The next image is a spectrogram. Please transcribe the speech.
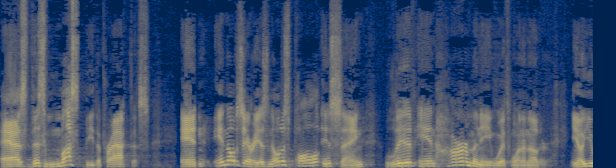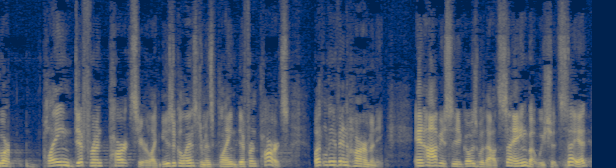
as this must be the practice. And in those areas, notice Paul is saying, live in harmony with one another. You know, you are playing different parts here, like musical instruments playing different parts, but live in harmony. And obviously, it goes without saying, but we should say it.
